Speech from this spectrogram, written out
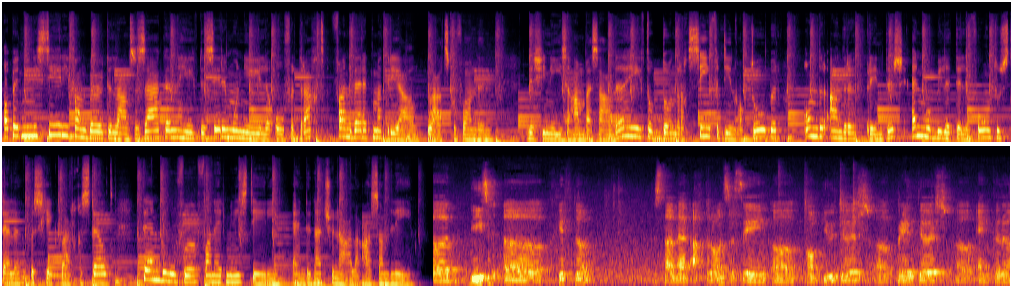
Op het ministerie van Buitenlandse Zaken heeft de ceremoniële overdracht van werkmateriaal plaatsgevonden. De Chinese ambassade heeft op donderdag 17 oktober onder andere printers en mobiele telefoontoestellen beschikbaar gesteld ten behoeve van het ministerie en de Nationale Assemblée. Uh, deze uh, giften staan daar achter ons. Het zijn uh, computers, printers, enkele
